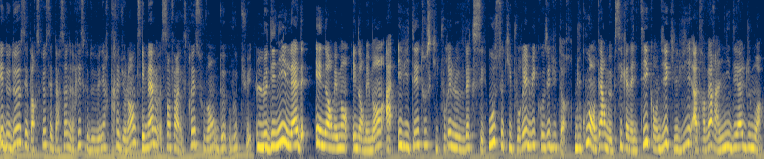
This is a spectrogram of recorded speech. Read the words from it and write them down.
et de 2 c'est parce que cette personne risque de devenir très violente et même sans faire exprès souvent de vous tuer. Le déni l'aide énormément énormément à éviter tout ce qui pourrait le vexer ou ce qui pourrait lui causer du tort. Du coup en termes psychanalytiques on dit qu'il vit à travers un idéal du moi.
